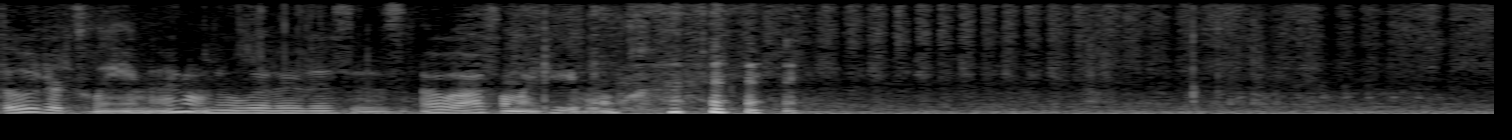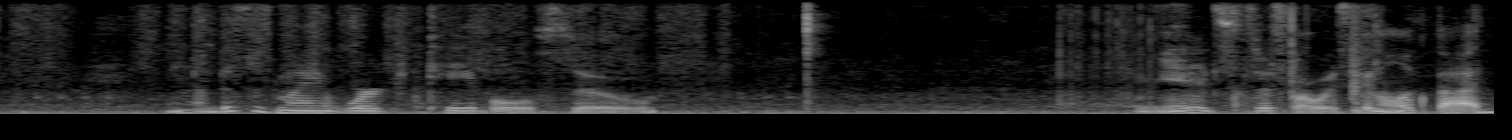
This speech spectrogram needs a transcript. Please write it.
Those are clean. I don't know whether this is. Oh, that's on my table. this is my work table, so it's just always gonna look bad.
